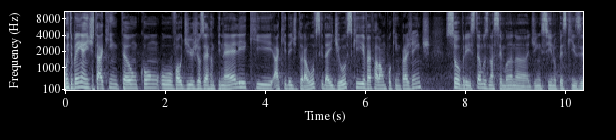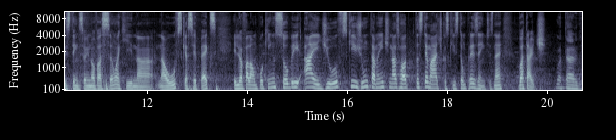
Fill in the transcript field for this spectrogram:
Muito bem, a gente está aqui então com o Valdir José Rampinelli, que aqui da editora UFSC, da ID UFSC, vai falar um pouquinho para a gente sobre. Estamos na semana de ensino, pesquisa, extensão e inovação aqui na, na UFSC, a CPEX. Ele vai falar um pouquinho sobre a ID UFSC, juntamente nas rotas temáticas que estão presentes, né? Boa tarde. Boa tarde.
